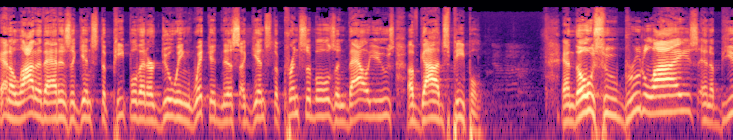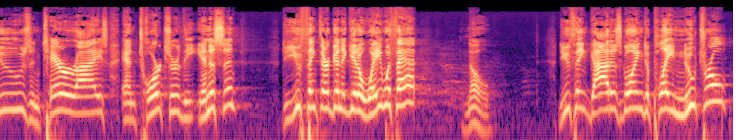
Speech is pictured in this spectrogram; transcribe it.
And a lot of that is against the people that are doing wickedness against the principles and values of God's people. And those who brutalize and abuse and terrorize and torture the innocent, do you think they're going to get away with that? No. Do you think God is going to play neutral?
